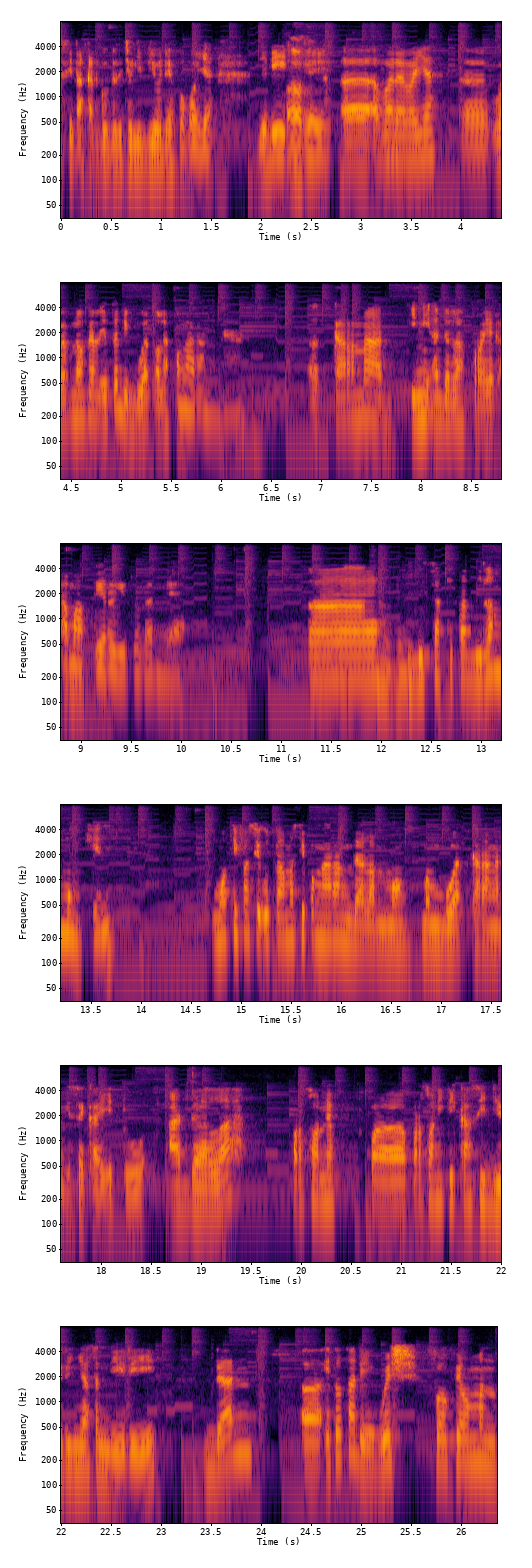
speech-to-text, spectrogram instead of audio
silakan google cuni bio deh pokoknya. Jadi Oke. eh, apa namanya eh, web novel itu dibuat oleh pengarangnya eh, karena ini adalah proyek amatir gitu kan ya Hmm. bisa kita bilang mungkin motivasi utama si pengarang dalam mem- membuat karangan isekai itu adalah personifikasi dirinya sendiri dan eh, itu tadi wish fulfillment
